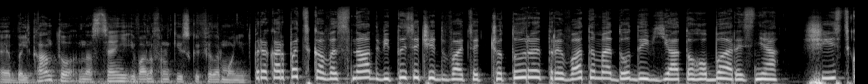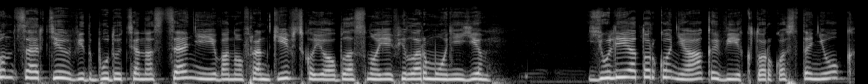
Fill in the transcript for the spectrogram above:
е, Бельканто на сцені Івано-Франківської філармонії. Прикарпатська весна 2024 триватиме до 9 березня. Шість концертів відбудуться на сцені Івано-Франківської обласної філармонії. Юлія Торконяк, Віктор Костенюк,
